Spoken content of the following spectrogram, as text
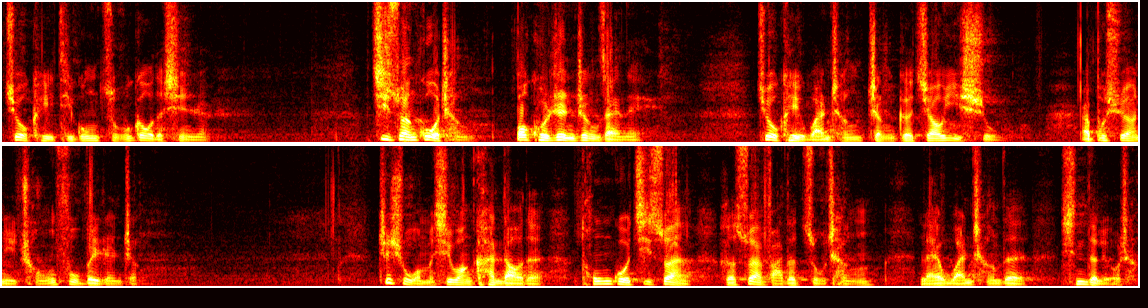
就可以提供足够的信任，计算过程包括认证在内，就可以完成整个交易事务，而不需要你重复被认证。这是我们希望看到的，通过计算和算法的组成来完成的新的流程，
